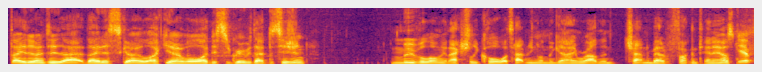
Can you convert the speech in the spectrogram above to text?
They don't do that. They just go like you know, well, I disagree with that decision. Move along and actually call what's happening on the game rather than chatting about it for fucking ten hours. Yep.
